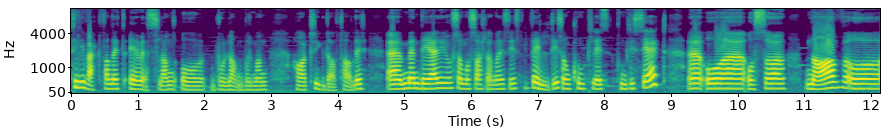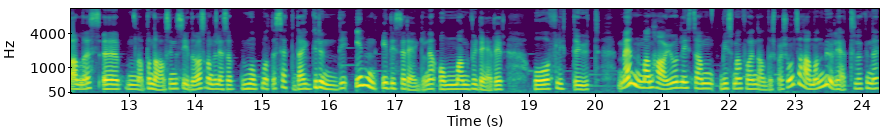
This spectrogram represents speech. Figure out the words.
til i hvert fall et EØS-land og land hvor man har trygdeavtaler. Men det er jo, som også Aslak Marie sier, veldig sånn komplisert. Og også Nav og alle på Nav sine sider også, kan du lese Du må på en måte sette deg grundig inn i disse reglene om man vurderer å flytte ut. Men man har jo liksom, hvis man får en aldersperson, så har man mulighet til å kunne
